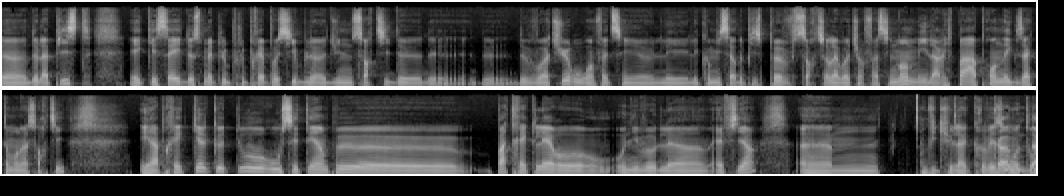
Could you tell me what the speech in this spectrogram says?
euh, de la piste et qui essaye de se mettre le plus près possible d'une sortie de, de, voiture où en fait les, les commissaires de piste peuvent sortir la voiture facilement, mais il n'arrive pas à prendre exactement la sortie. Et après quelques tours où c'était un peu pas très clair au, au niveau de la FIA, vu que la crevaison autour,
